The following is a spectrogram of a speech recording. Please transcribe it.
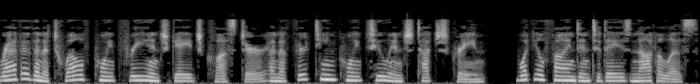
Rather than a 12.3-inch gauge cluster and a 13.2-inch touchscreen, what you'll find in today's Nautilus,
